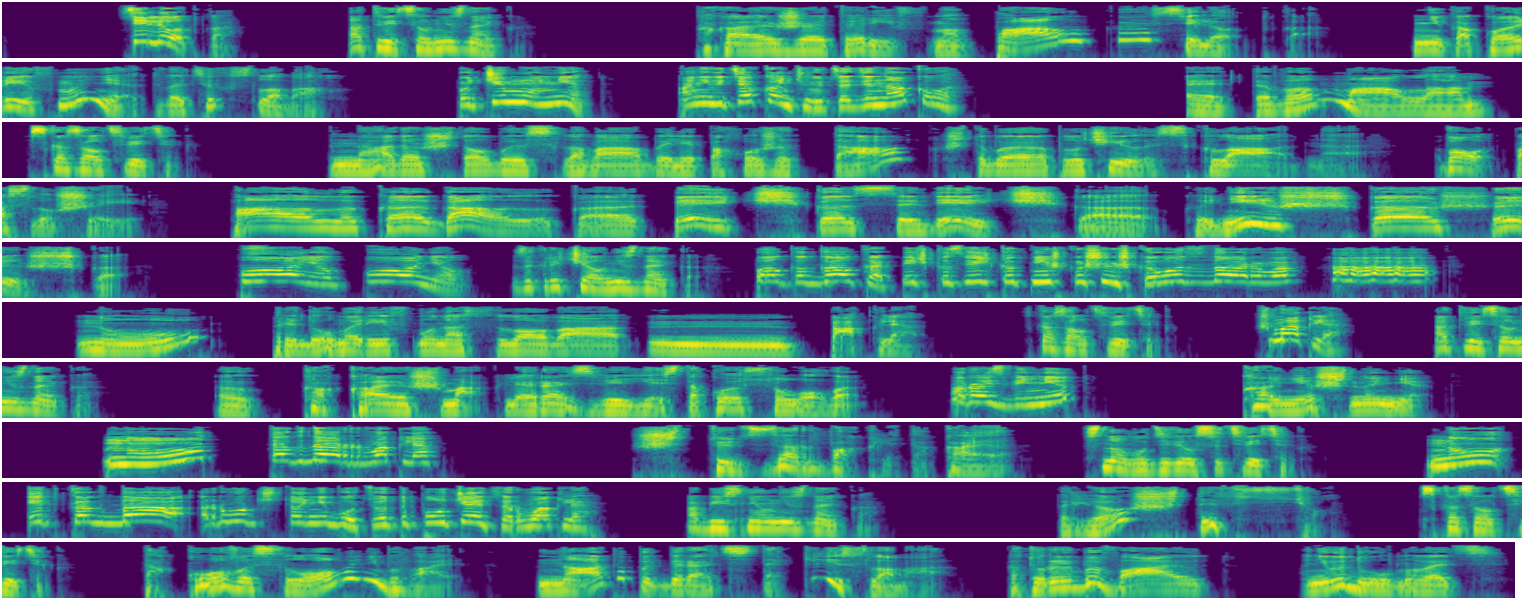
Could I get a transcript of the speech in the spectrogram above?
«Селедка», — ответил Незнайка. Какая же это рифма? Палка, селедка. Никакой рифмы нет в этих словах. Почему нет? Они ведь оканчиваются одинаково. Этого мало, сказал Цветик. Надо, чтобы слова были похожи так, чтобы получилось складно. Вот, послушай. Палка-галка, печка-свечка, книжка-шишка. «Понял, понял!» — закричал Незнайка. Палка-галка, печка-свечка, книжка-шишка. Вот здорово! Ха-ха-ха!» «Ну, придумай рифму на слово м -м, «пакля», — сказал Цветик. «Шмакля», — ответил Незнайка. Э, «Какая шмакля? Разве есть такое слово?» «Разве нет?» «Конечно, нет». «Ну, тогда рвакля». «Что это за рвакля такая?» — снова удивился Цветик. «Ну, это когда рвут что-нибудь, вот и получается рвакля». — объяснил Незнайка. «Врешь ты все», — сказал Цветик. «Такого слова не бывает. Надо подбирать такие слова, которые бывают, а не выдумывать».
